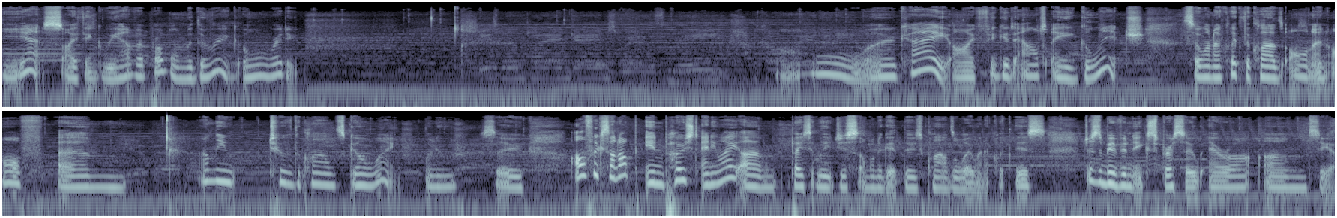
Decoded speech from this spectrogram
Yes, I think we have a problem with the rig already. Oh, okay, I figured out a glitch. So when I click the clouds on and off, um, only two of the clouds go away. So I'll fix that up in post anyway. Um, basically, just I want to get those clouds away when I click this. Just a bit of an Xpresso error. Um, so yeah,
